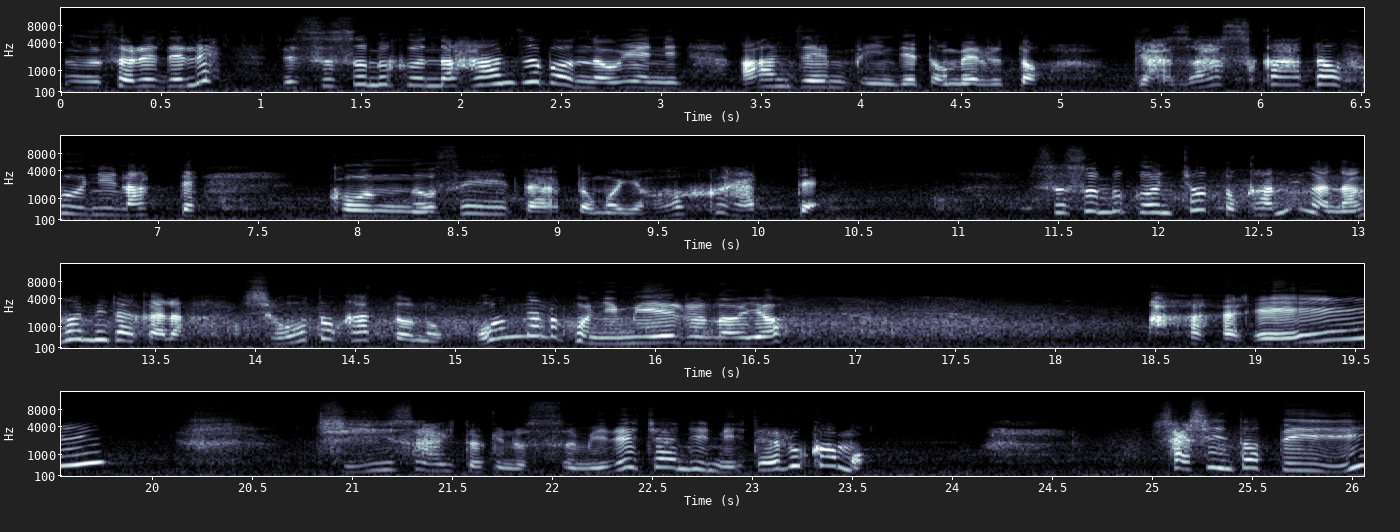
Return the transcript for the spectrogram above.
うん、それでね進くんの半ズボンの上に安全ピンで留めるとギャザースカート風になって紺のセーターともよくあって。進くんちょっと髪が長めだからショートカットの女の子に見えるのよ。あれ？小さい時のすみれちゃんに似てるかも。写真撮っていい？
